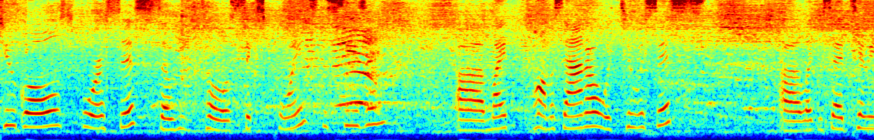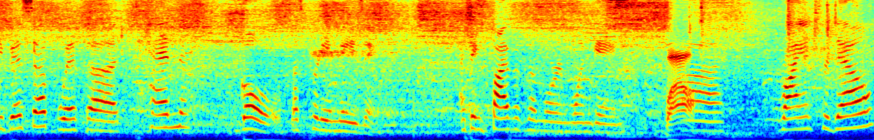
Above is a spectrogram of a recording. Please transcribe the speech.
two goals, four assists, so he's a total of six points this season. Uh, Mike Palmisano with two assists. Uh, like we said, Timmy Bishop with uh, 10 goals. That's pretty amazing. I think five of them were in one game. Wow. Ryan Trudell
